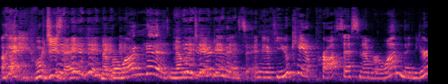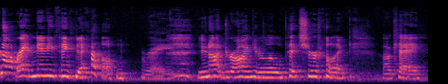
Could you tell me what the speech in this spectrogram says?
okay, what'd you say? Number one, do this. Number two, do this. And if you can't process number one, then you're not writing anything down. Right. You're not drawing your little picture like, okay,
